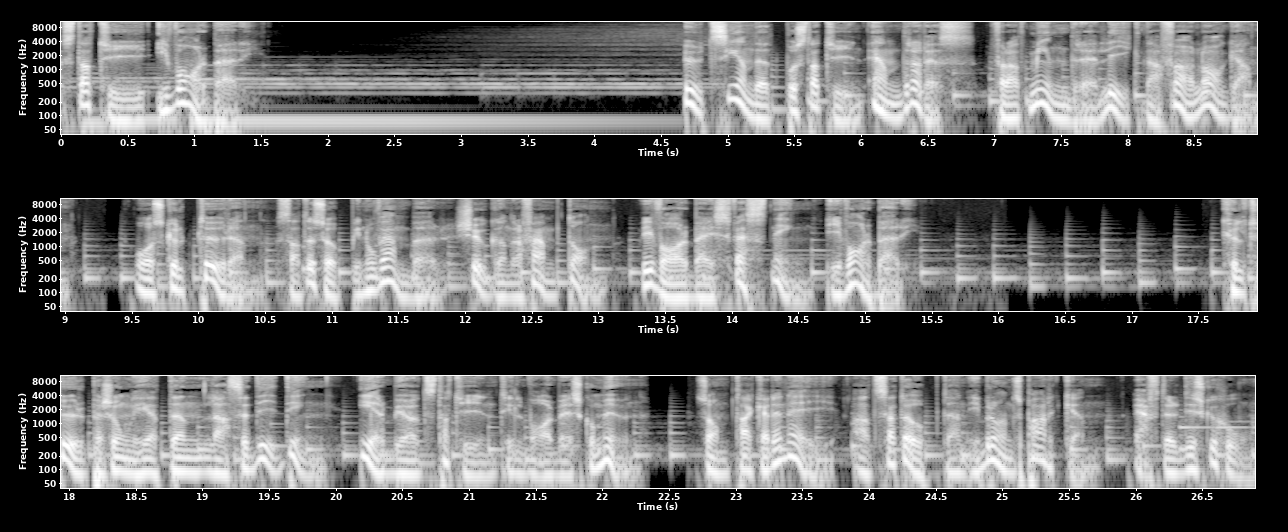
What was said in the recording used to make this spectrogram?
Staty i Varberg Utseendet på statyn ändrades för att mindre likna förlagan och skulpturen sattes upp i november 2015 vid Varbergs fästning i Varberg. Kulturpersonligheten Lasse Diding erbjöd statyn till Varbergs kommun som tackade nej att sätta upp den i Brunnsparken efter diskussion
